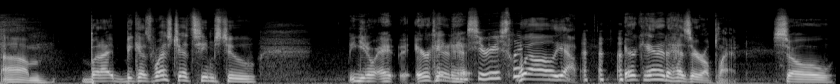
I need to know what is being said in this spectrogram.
Um, but I because WestJet seems to. You know, Air Canada. things seriously? Well, yeah. Air Canada has Aeroplan. So,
